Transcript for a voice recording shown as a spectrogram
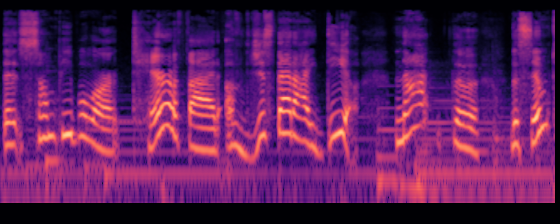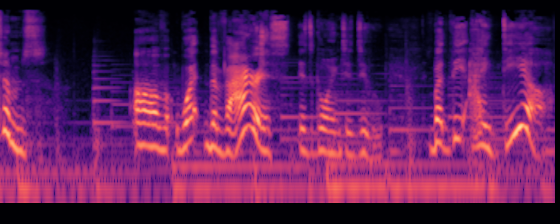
that some people are terrified of just that idea, not the the symptoms of what the virus is going to do, but the idea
